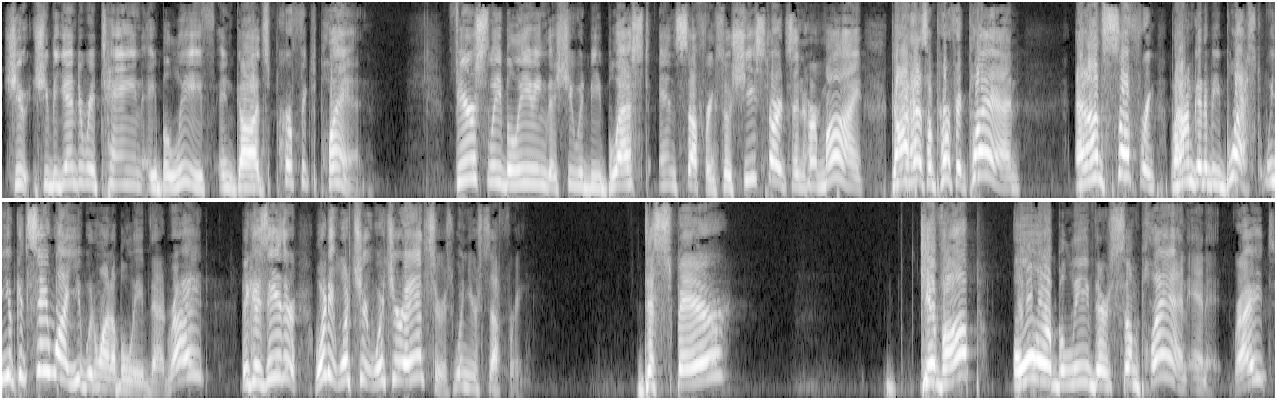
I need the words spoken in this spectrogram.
she, she began to retain a belief in God's perfect plan fiercely believing that she would be blessed in suffering. So she starts in her mind, God has a perfect plan, and I'm suffering, but I'm going to be blessed. Well, you can see why you would want to believe that, right? Because either, what, what's, your, what's your answers when you're suffering? Despair? Give up? Or believe there's some plan in it, right?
